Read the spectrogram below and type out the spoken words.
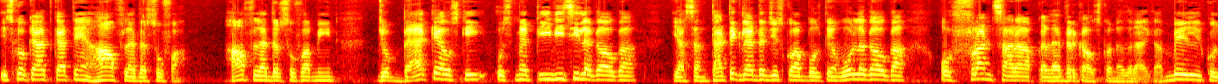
इसको क्या कहते हैं? Half leather sofa half leather sofa mean जो बैक है उसकी, उसमें पीवीसी लगा होगा या सिंथेटिक लेदर जिसको आप बोलते हैं, वो लगा होगा और फ्रंट सारा आपका लेदर का उसको नज़र आएगा। बिल्कुल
